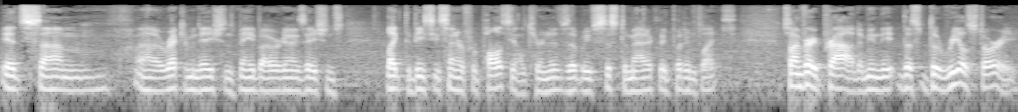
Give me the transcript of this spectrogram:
It's um, uh, recommendations made by organizations like the BC Centre for Policy Alternatives that we've systematically put in place. So I'm very proud. I mean, the, the real story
